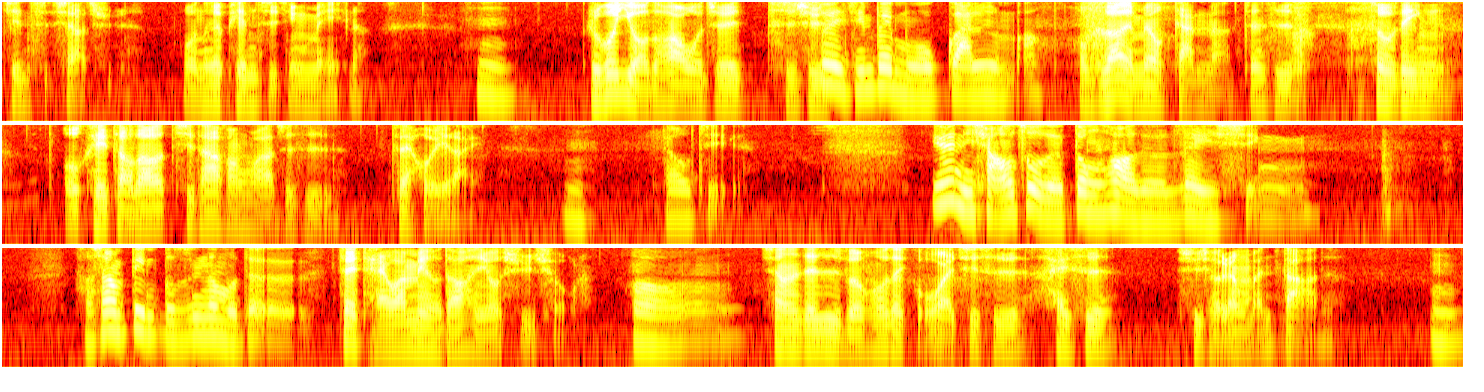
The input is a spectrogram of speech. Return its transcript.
坚持下去，我那个片子已经没了。嗯，如果有的话，我就会持续。所以已经被磨干了吗？我不知道有没有干了，真是说不定我可以找到其他方法，就是再回来。嗯，了解。因为你想要做的动画的类型，好像并不是那么的，在台湾没有到很有需求了。哦，像是在日本或在国外，其实还是需求量蛮大的。嗯，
